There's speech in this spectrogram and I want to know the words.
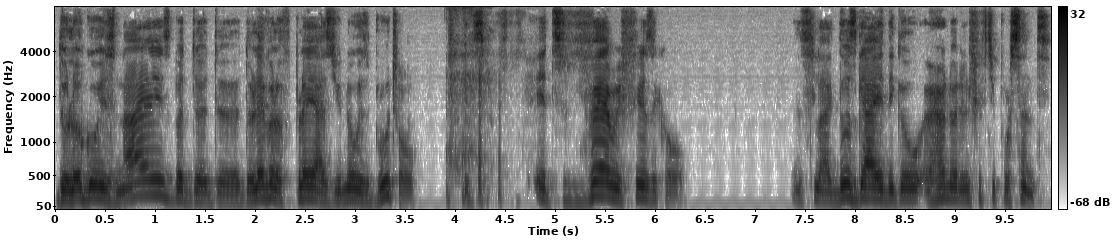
the logo is nice, but the, the, the level of play, as you know, is brutal. It's, it's very physical. It's like those guys, they go 150%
